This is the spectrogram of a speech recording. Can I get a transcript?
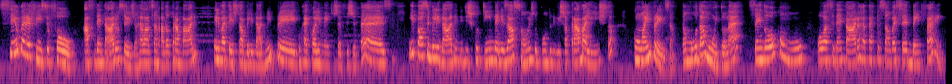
Se o benefício for acidentário, ou seja, relacionado ao trabalho, ele vai ter estabilidade no emprego, recolhimento de FGTS, e possibilidade de discutir indenizações do ponto de vista trabalhista com a empresa. Então muda muito, né? Sendo ou comum ou acidentário, a repercussão vai ser bem diferente.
